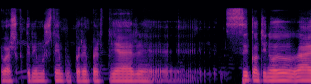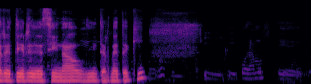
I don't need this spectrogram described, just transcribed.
Eu acho que teremos tempo para partilhar, otra se continuar a ter sinal de internet aqui, ¿no? y, y podamos eh,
